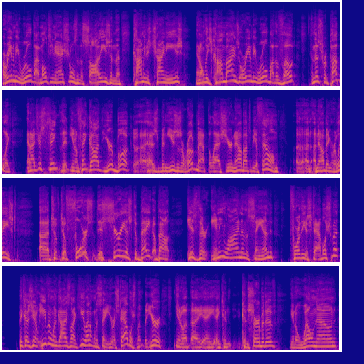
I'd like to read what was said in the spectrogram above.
Are we going to be ruled by multinationals and the Saudis and the communist Chinese and all these combines? Or are we going to be ruled by the vote and this republic? And I just think that, you know, thank God your book uh, has been used as a roadmap the last year, now about to be a film, uh, now being released, uh, to, to force this serious debate about is there any line in the sand for the establishment? Because, you know, even when guys like you, I don't want to say you're establishment, but you're, you know, a, a, a conservative, you know, well-known,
